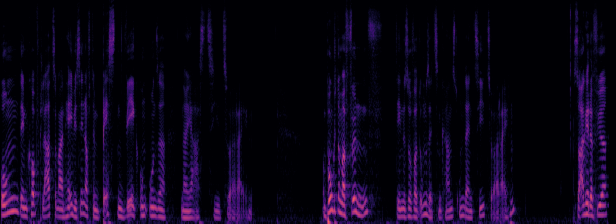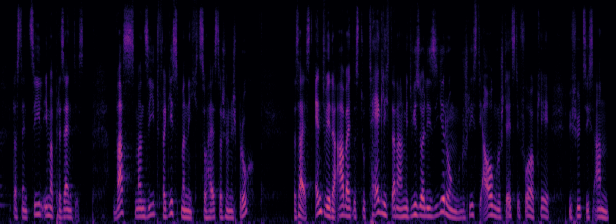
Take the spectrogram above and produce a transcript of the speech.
um dem Kopf klar zu machen, hey, wir sind auf dem besten Weg, um unser Neujahrsziel zu erreichen. Und Punkt Nummer 5, den du sofort umsetzen kannst, um dein Ziel zu erreichen, sorge dafür, dass dein Ziel immer präsent ist. Was man sieht, vergisst man nicht, so heißt der schöne Spruch. Das heißt, entweder arbeitest du täglich daran mit Visualisierung, du schließt die Augen, du stellst dir vor, okay, wie fühlt es sich an,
